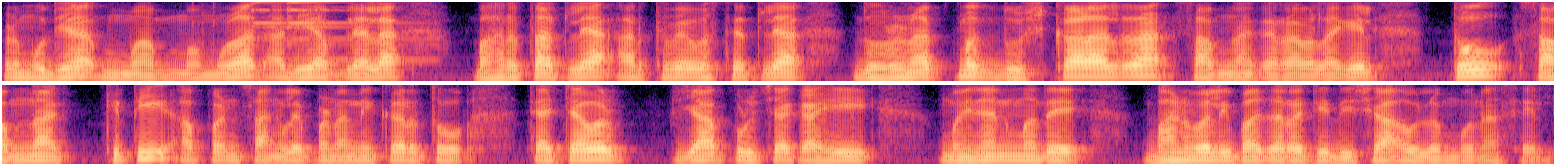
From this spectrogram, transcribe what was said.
पण मुद्या म- म- मुळात आधी आपल्याला भारतातल्या अर्थव्यवस्थेतल्या धोरणात्मक दुष्काळाचा सामना करावा लागेल. तो सामना किती आपण चांगलेपणाने करतो त्याच्यावर या पुढच्या काही महिन्यांमध्ये भांडवली बाजाराची दिशा अवलंबून असेल.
